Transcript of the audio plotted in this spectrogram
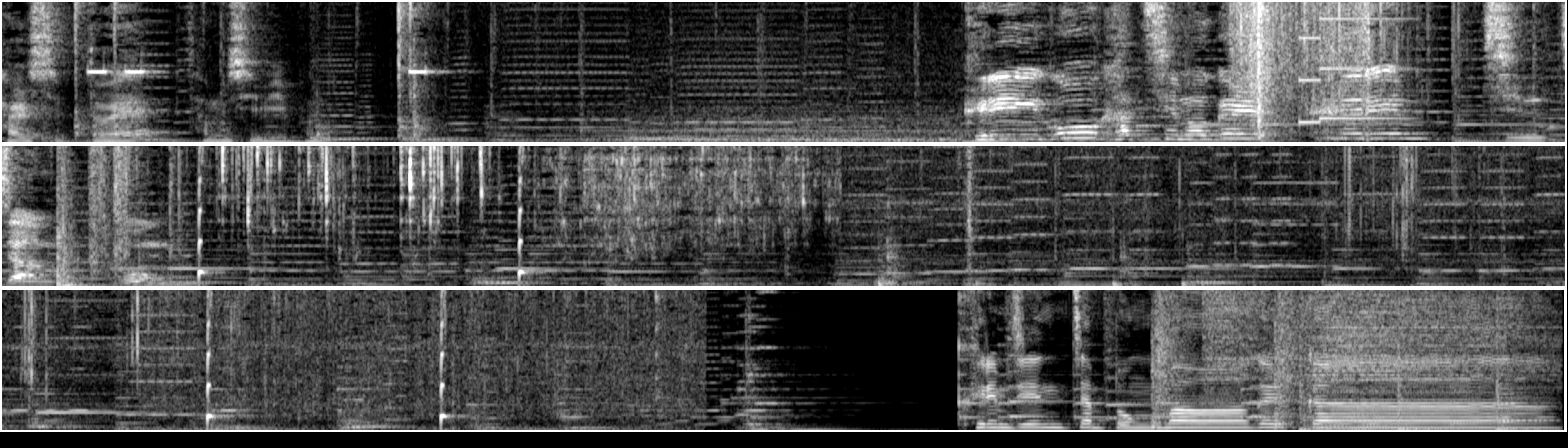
(80도에) (32분) 그리고 같이 먹을 크림 진짬뽕. 크림진 짬뽕 먹을까?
